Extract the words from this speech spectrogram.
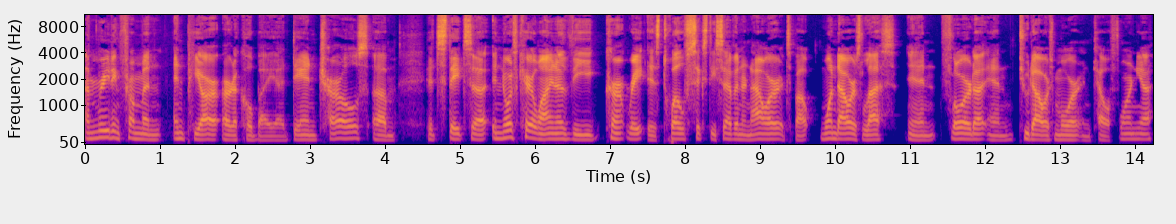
I'm reading from an NPR article by uh, Dan Charles. Um, it states uh, in North Carolina the current rate is twelve sixty seven an hour. It's about one dollars less in Florida and two dollars more in California.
